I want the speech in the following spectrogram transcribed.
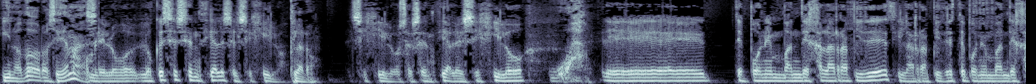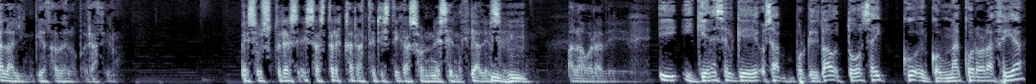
inodoros y demás. Hombre, lo, lo que es esencial es el sigilo. Claro sigilo es esencial. El sigilo eh, te pone en bandeja la rapidez y la rapidez te pone en bandeja la limpieza de la operación. Esos tres, esas tres características son esenciales a la hora de... ¿Y, quién es el que...? O sea, porque claro, todos hay con una coreografía,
